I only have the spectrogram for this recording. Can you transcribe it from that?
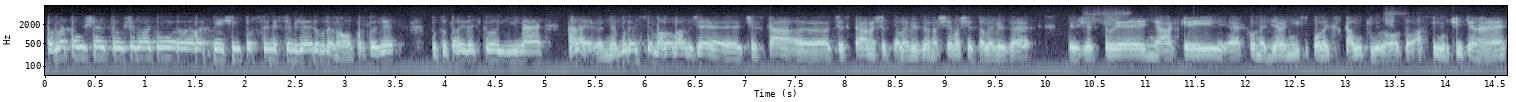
tohle, to už je, to už je daleko relevantnější, to si myslím, že je dobře, no, protože to, co tady teď vidíme, hele, nebudem si malovat, že česká, eh, česká naše televize, naše vaše televize, že to je nějaký jako nedělní spolek skautů, jo, to asi určitě ne.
